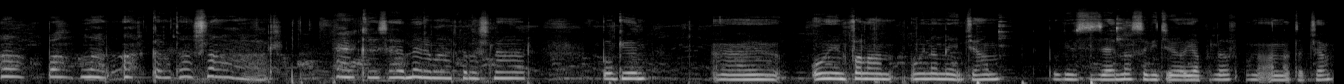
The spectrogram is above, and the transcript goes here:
Merhabalar arkadaşlar. Herkese merhaba arkadaşlar. Bugün eee, oyun falan oynamayacağım. Bugün size nasıl video yapılır onu anlatacağım.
